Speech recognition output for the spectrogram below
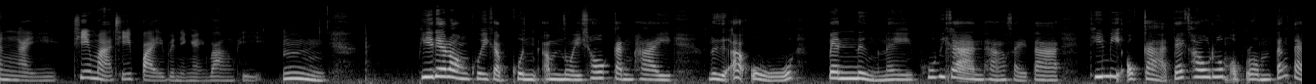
ยังไงที่มาที่ไปเป็นยังไงบ้างพี่ อืม พี่ได้ลองคุยกับคุณอำนวยโชคกันภัย หรืออาอูเป็นหนึ่งในผู้พิการทางสายตาที่มีโอกาสได้เข้าร่วมอบรมตั้งแต่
